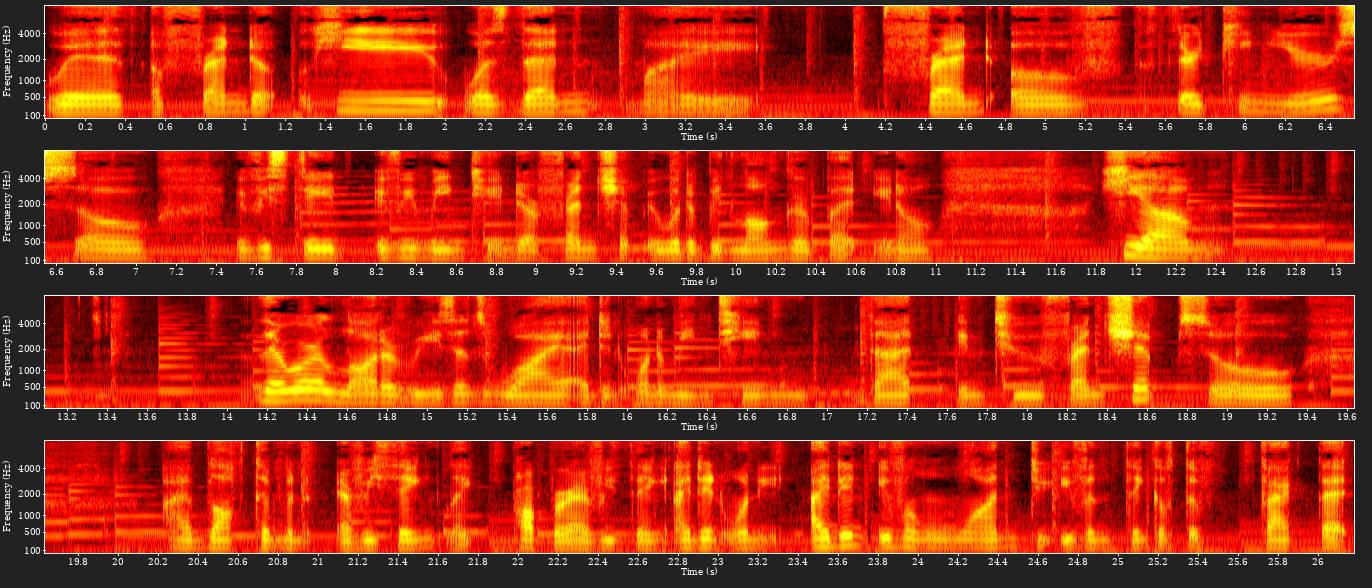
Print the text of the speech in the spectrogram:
with a friend. He was then my friend of 13 years. So if we stayed, if we maintained our friendship, it would have been longer. But you know, he um, there were a lot of reasons why I didn't want to maintain that into friendship. So I blocked him and everything, like proper everything. I didn't want I didn't even want to even think of the fact that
